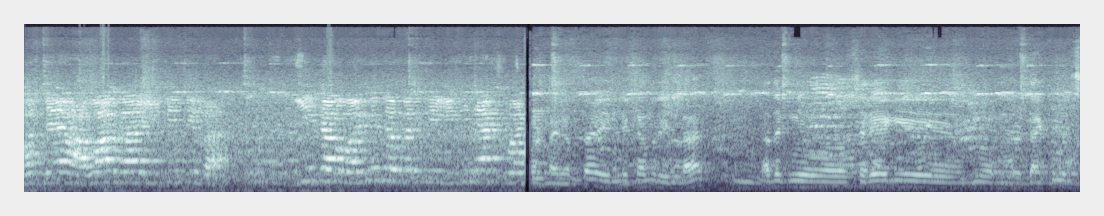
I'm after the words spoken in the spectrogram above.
ಮತ್ತೆ ಅವಾಗ ಇದ್ದಿದ್ದಿಲ್ಲ. ಈಗ ಒಮ್ಮಿಂದ ಬಂದು ಇದನ್ನ ಯಾಕೆ ಮಾಡಿ ಆಗತ್ತ ಇರ್ಲಿಕ್ಕಂದ್ರೆ ಇಲ್ಲ. ಅದಕ್ಕೆ ನೀವು ಸರಿಯಾಗಿ ಡಾಕ್ಯುಮೆಂಟ್ಸ್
